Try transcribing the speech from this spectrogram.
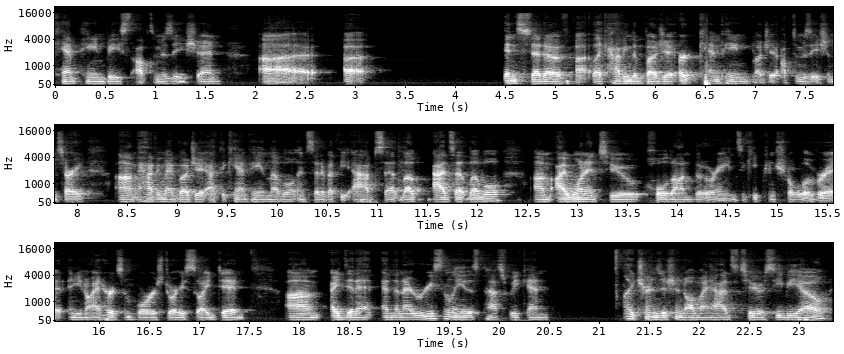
campaign-based optimization. Uh, uh instead of uh, like having the budget or campaign budget optimization sorry um, having my budget at the campaign level instead of at the ad set level ad set level um, i wanted to hold on the reins and keep control over it. And you know i'd heard some horror stories so i did. Um, i didn't. And then i recently this past weekend i transitioned all my ads to cbo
